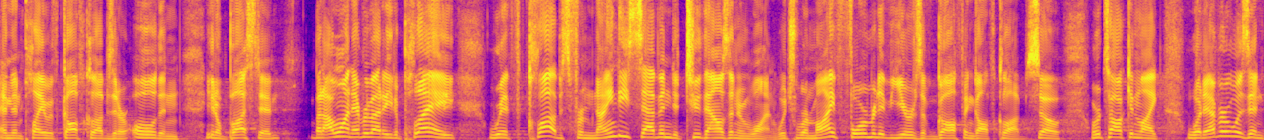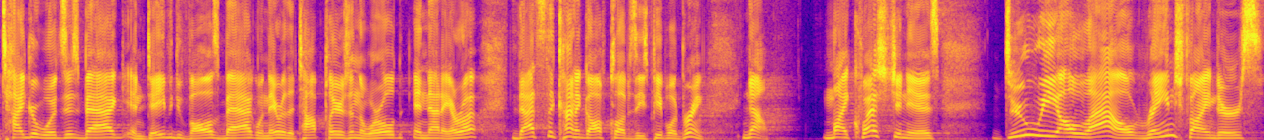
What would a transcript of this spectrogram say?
and then play with golf clubs that are old and you know busted. But I want everybody to play with clubs from 97 to 2001, which were my formative years of golf and golf clubs. So we're talking like whatever was in Tiger Woods' bag and David Duval's bag when they were the top players in the world in that era. That's the kind of golf clubs these people would bring. Now, my question is do we allow rangefinders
